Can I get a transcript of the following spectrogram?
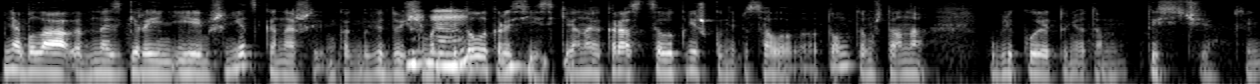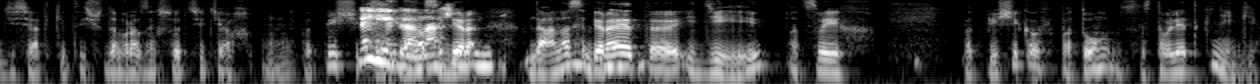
У меня была одна из героинь Ия Мшинецкая, наш как бы ведущий mm-hmm. маркетолог российский. Она как раз целую книжку написала о том, потому что она публикует у нее там тысячи, если не десятки тысяч, да, в разных соцсетях подписчиков. Коллега она собира... Да, она собирает э, идеи от своих подписчиков и потом составляет книги,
